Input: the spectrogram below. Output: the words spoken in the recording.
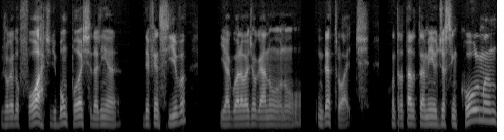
jogador forte, de bom push da linha defensiva, e agora vai jogar no, no em Detroit. Contrataram também o Justin Coleman,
